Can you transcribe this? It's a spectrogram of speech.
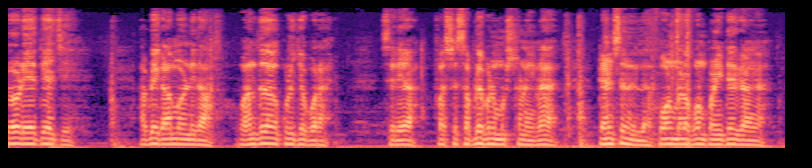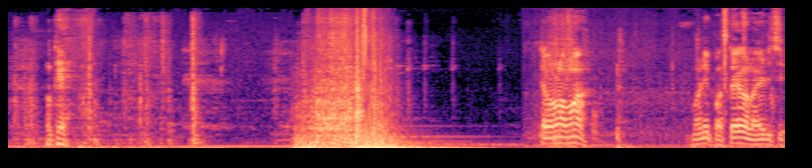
லோடு ஏற்றியாச்சு அப்படியே கிளம்ப வேண்டியதான் வந்து தான் குளிக்க போகிறேன் சரியா? ஃபஸ்ட்டு சப்ளை பண்ணி முடிச்சிட்டோன்னீங்களே டென்ஷன் இல்லை. ஃபோன் மேலே ஃபோன் பண்ணிகிட்டே இருக்காங்க. ஓகே கிளம்பலாமா? மணி பத்தே கால் ஆயிடுச்சு.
